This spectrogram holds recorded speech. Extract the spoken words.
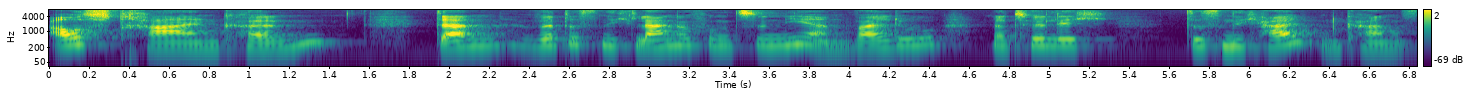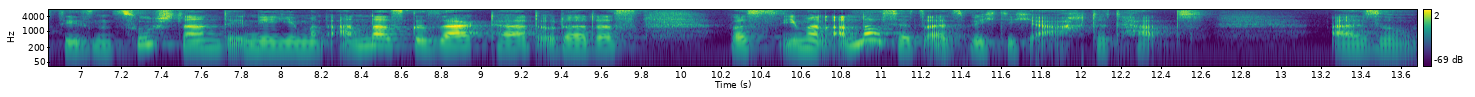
ausstrahlen können, dann wird es nicht lange funktionieren, weil du natürlich das nicht halten kannst, diesen Zustand, den dir jemand anders gesagt hat oder das, was jemand anders jetzt als wichtig erachtet hat. Also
